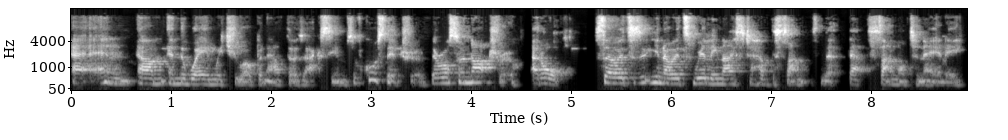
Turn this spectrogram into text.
and um, and the way in which you open out those axioms. Of course, they're true. They're also not true at all. So it's you know it's really nice to have the that, that simultaneity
